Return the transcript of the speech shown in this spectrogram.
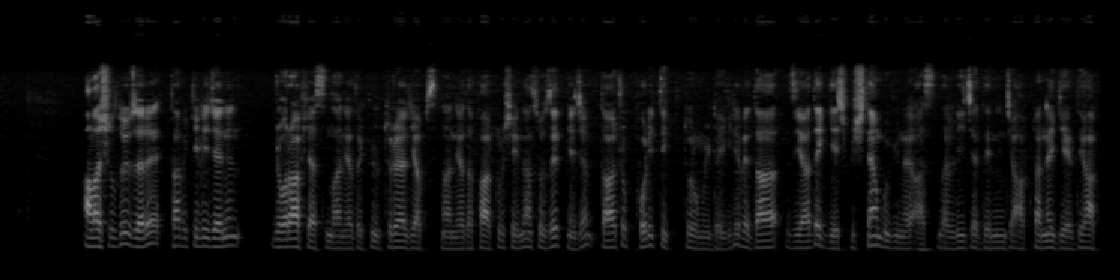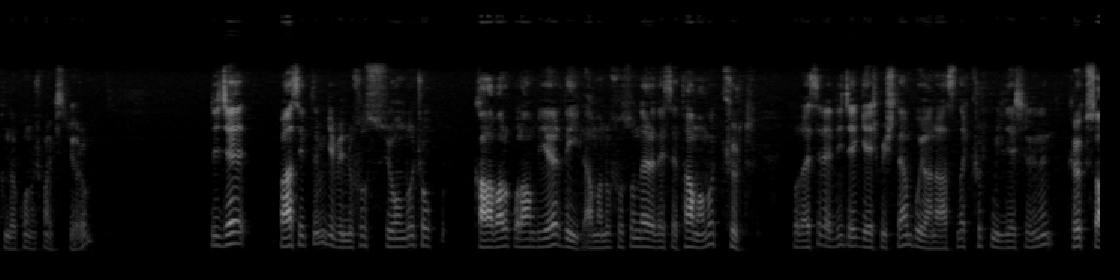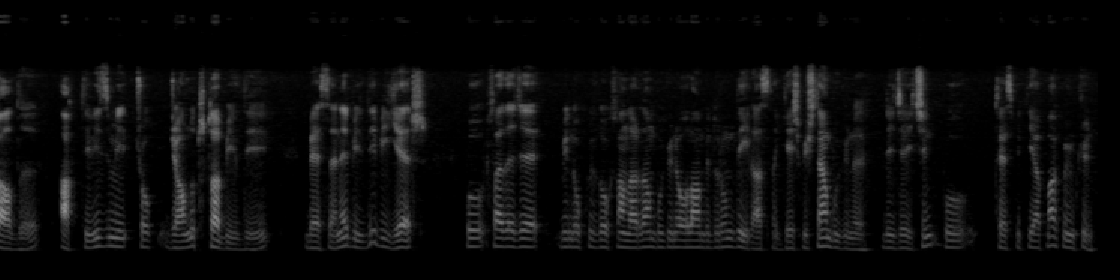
Anlaşıldığı üzere tabii ki Lice'nin coğrafyasından ya da kültürel yapısından ya da farklı bir şeyinden söz etmeyeceğim. Daha çok politik durumuyla ilgili ve daha ziyade geçmişten bugüne aslında Lice denince akla ne geldiği hakkında konuşmak istiyorum. Lice bahsettiğim gibi nüfus yoğunluğu çok kalabalık olan bir yer değil ama nüfusun neredeyse tamamı Kürt. Dolayısıyla Lice geçmişten bu yana aslında Kürt milliyetçiliğinin kök saldığı, aktivizmi çok canlı tutabildiği, beslenebildiği bir yer. Bu sadece 1990'lardan bugüne olan bir durum değil aslında. Geçmişten bugüne Lice için bu tespiti yapmak mümkün.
